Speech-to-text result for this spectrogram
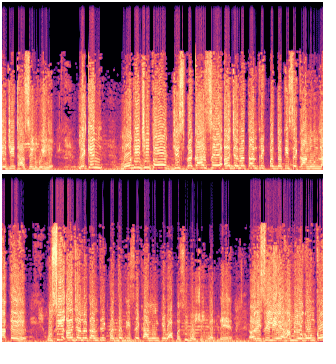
ये जीत हासिल हुई है। लेकिन मोदी जी तो जिस प्रकार से अजनतांत्रिक पद्धति से कानून लाते हैं, उसी अजनतांत्रिक पद्धति से कानून की वापसी घोषित करते हैं। और इसीलिए हम लोगों को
